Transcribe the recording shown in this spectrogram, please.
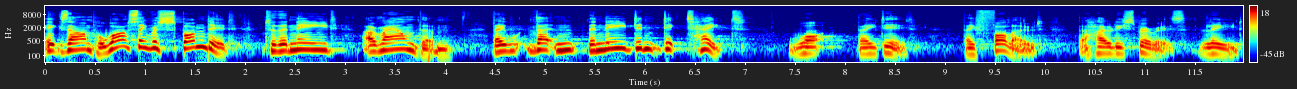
example, whilst they responded to the need around them, they, that, the need didn't dictate what they did. They followed the Holy Spirit's lead.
